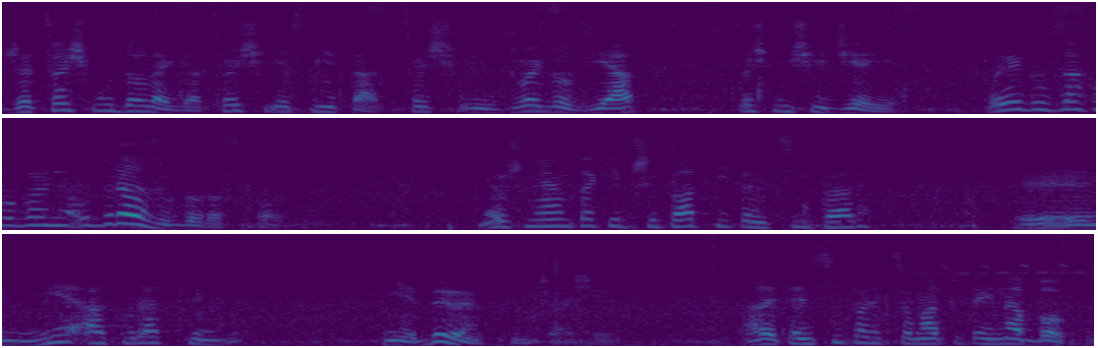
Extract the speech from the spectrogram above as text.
że coś mu dolega, coś jest nie tak, coś złego zjadł, coś mu się dzieje. Po jego zachowaniu od razu go rozpoznam. Ja już miałem takie przypadki, ten Cipar, yy, nie akurat w tym, nie, byłem w tym czasie, ale ten Cipar, co ma tutaj na boku,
